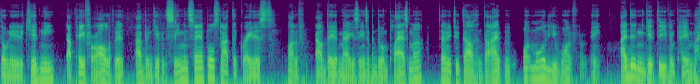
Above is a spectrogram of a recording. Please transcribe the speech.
donated a kidney. I paid for all of it. I've been given semen samples, not the greatest. A lot of outdated magazines. I've been doing plasma. Seventy-two thousand. I. What more do you want from me? I didn't get to even pay my.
